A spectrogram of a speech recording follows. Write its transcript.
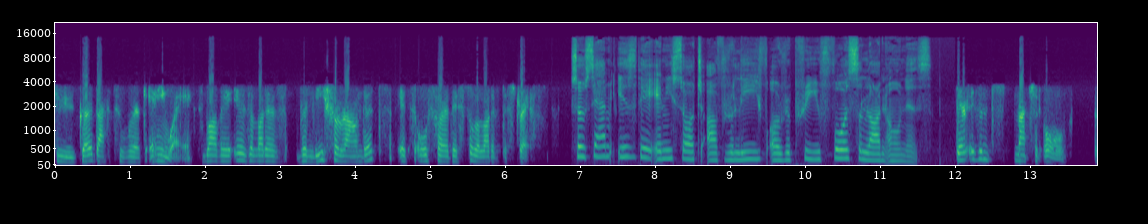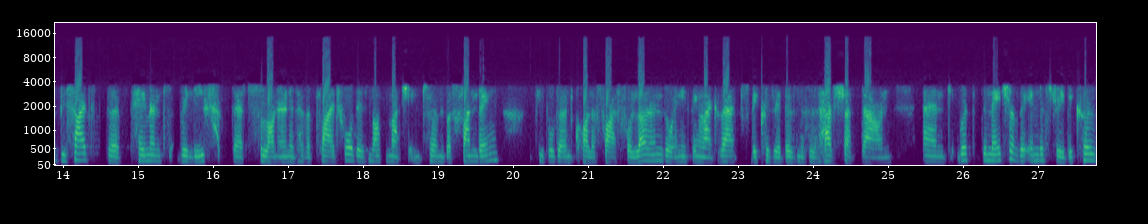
to go back to work anyway. While there is a lot of relief around it, it's also, there's still a lot of distress. So, Sam, is there any sort of relief or reprieve for salon owners? There isn't much at all. Besides the payment relief that salon owners have applied for, there's not much in terms of funding. People don't qualify for loans or anything like that because their businesses have shut down. And with the nature of the industry, because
